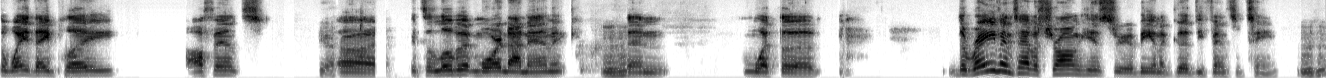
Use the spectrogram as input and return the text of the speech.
the way they play offense, Yeah. uh, it's a little bit more dynamic Mhm. than what the the Ravens have a strong history of being a good defensive team. Mm-hmm.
